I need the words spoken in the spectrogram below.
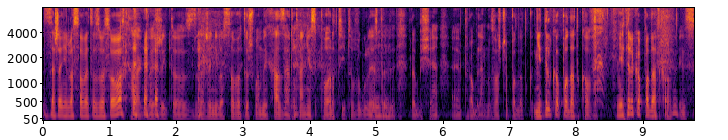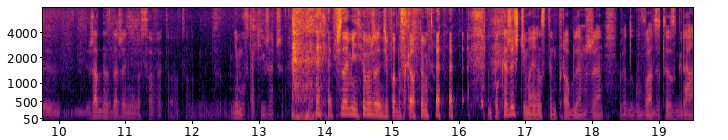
Zdarzenie losowe to złe słowo? Tak, bo jeżeli to zdarzenie losowe, to już mamy hazard, a nie sport i to w ogóle jest, wtedy robi się e, problem, zwłaszcza podatkowy. Nie tylko podatkowy. Nie tylko podatkowy. Więc y, żadne zdarzenie losowe, to, to nie mów takich rzeczy. Przynajmniej nie w urzędzie podatkowym. Pokerzyści mają z tym problem, że według władzy to jest gra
